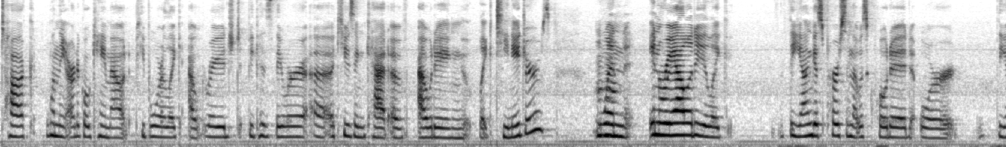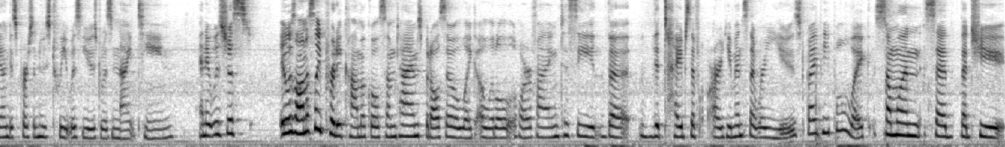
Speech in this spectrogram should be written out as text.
talk when the article came out. People were like outraged because they were uh, accusing Kat of outing like teenagers, mm-hmm. when in reality, like the youngest person that was quoted or the youngest person whose tweet was used was 19. And it was just it was honestly pretty comical sometimes, but also like a little horrifying to see the the types of arguments that were used by people. Like someone said that she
